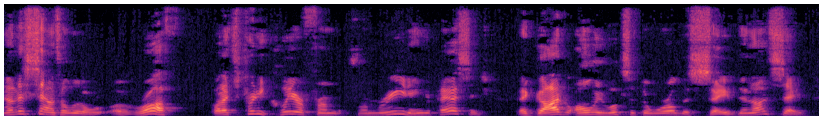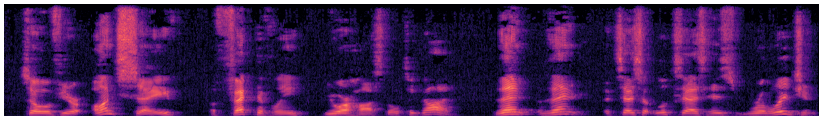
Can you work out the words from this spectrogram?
Now, this sounds a little uh, rough, but it's pretty clear from, from reading the passage that God only looks at the world as saved and unsaved. So if you're unsaved, effectively, you are hostile to God. Then, then it says it looks as his religion.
